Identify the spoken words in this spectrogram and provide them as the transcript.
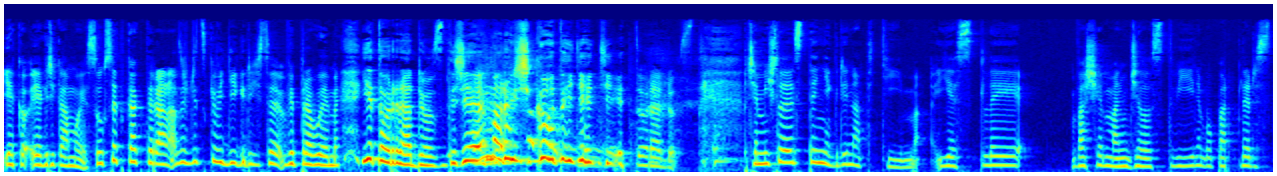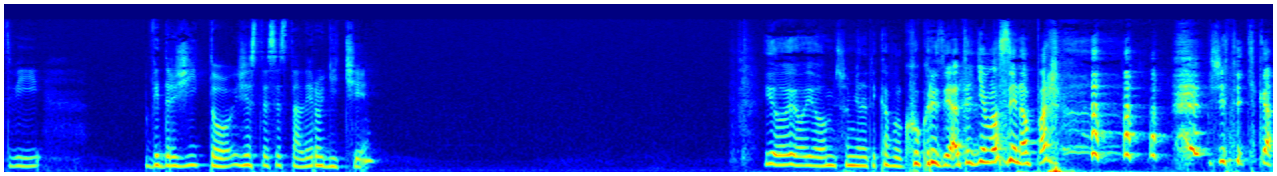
Jako, jak říká moje sousedka, která nás vždycky vidí, když se vypravujeme. Je to radost, že, Maruško, ty děti, je to radost. Přemýšleli jste někdy nad tím, jestli vaše manželství nebo partnerství vydrží to, že jste se stali rodiči? Jo, jo, jo, my jsme měli teďka velkou krizi a teď mě vlastně napadlo, že teďka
